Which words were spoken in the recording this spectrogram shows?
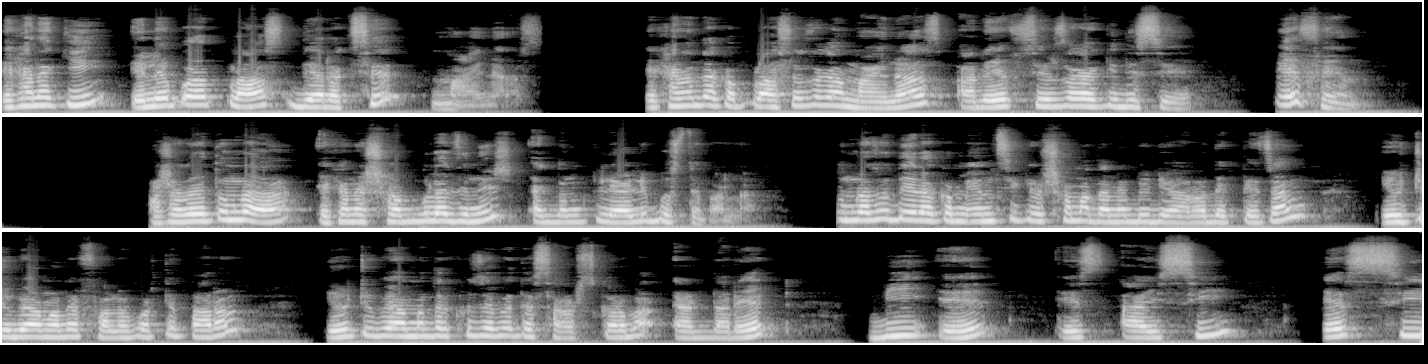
এখানে কি? এল এর পর প্লাস দেওয়া রাখছে মাইনাস এখানে দেখো প্লাসের জায়গায় মাইনাস আর এফ সির জায়গায় কি দিচ্ছে? এফ এম আশা করি তোমরা এখানে সবগুলো জিনিস একদম ক্লিয়ারলি বুঝতে পারলা। তোমরা যদি এরকম এমসিকিউ সমাধানের ভিডিও আরও দেখতে চাও ইউটিউবে আমাদের ফলো করতে পারো। ইউটিউবে আমাদের খুঁজে পেতে সার্চ করবা at the rate B A S I C S C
